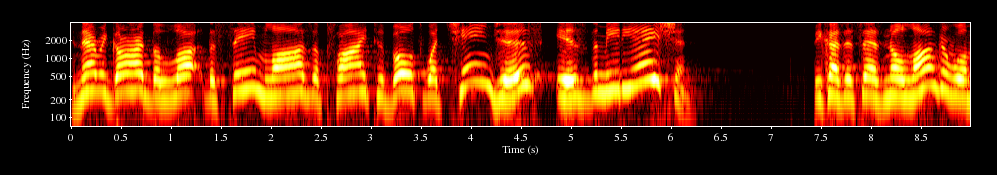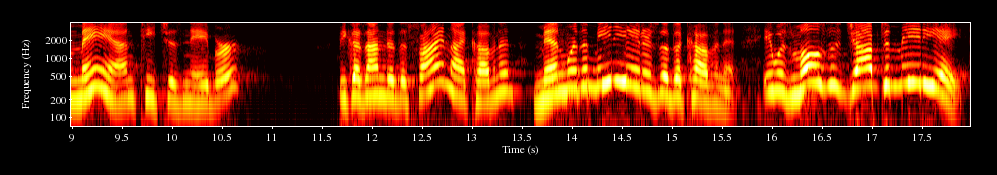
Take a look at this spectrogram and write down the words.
In that regard, the, law, the same laws apply to both. What changes is the mediation. Because it says, no longer will man teach his neighbor, because under the Sinai covenant, men were the mediators of the covenant. It was Moses' job to mediate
